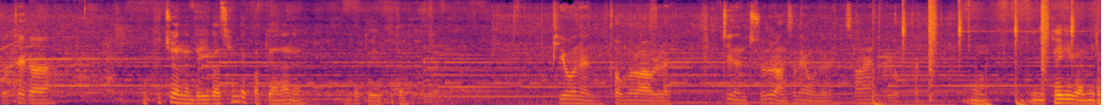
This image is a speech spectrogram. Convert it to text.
보테가 굿즈였는데 이거 300밖에 안 하네. 이것도 예쁘다 비 오는 더몰 아울렛 찌는 줄을 안 서네 오늘은. 사람이 별로 없다. 어, 이 베개가 아니라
